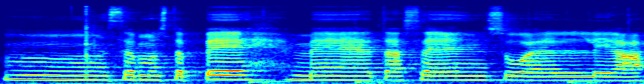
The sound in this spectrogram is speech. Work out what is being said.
mm, semmoista pehmeätä, sensuellia,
